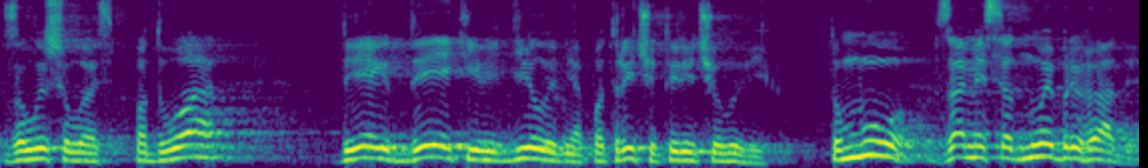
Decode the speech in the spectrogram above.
залишилось по два, деякі відділення по 3-4 чоловіка. Тому замість одної бригади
